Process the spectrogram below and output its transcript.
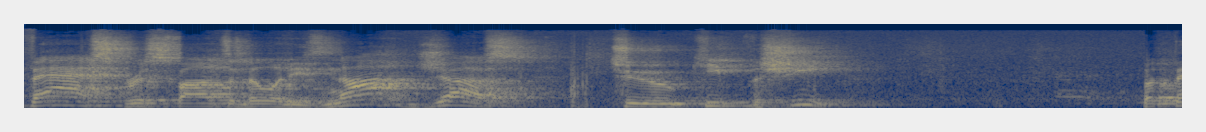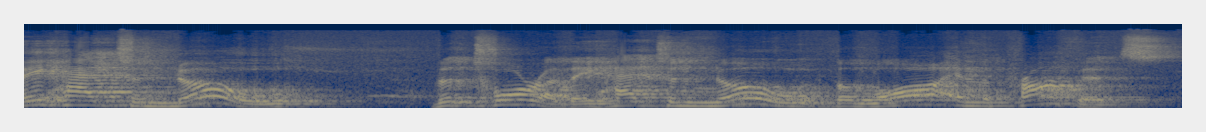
vast responsibilities, not just to keep the sheep, but they had to know the Torah. They had to know the law and the prophets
